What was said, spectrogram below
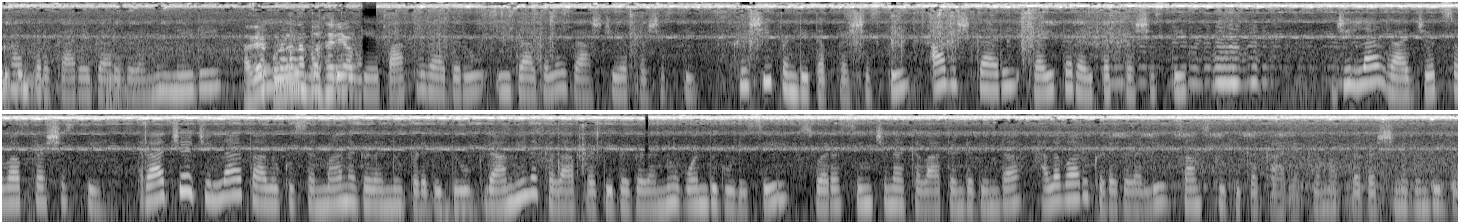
ಮುಖಾಂತರ ಕಾರ್ಯಾಗಾರಗಳನ್ನು ನೀಡಿ ಪಾತ್ರರಾದರು ಈಗಾಗಲೇ ರಾಷ್ಟ್ರೀಯ ಪ್ರಶಸ್ತಿ ಕೃಷಿ ಪಂಡಿತ ಪ್ರಶಸ್ತಿ ಆವಿಷ್ಕಾರಿ ರೈತ ರೈತ ಪ್ರಶಸ್ತಿ ಜಿಲ್ಲಾ ರಾಜ್ಯೋತ್ಸವ ಪ್ರಶಸ್ತಿ. ರಾಜ್ಯ ಜಿಲ್ಲಾ ತಾಲೂಕು ಸನ್ಮಾನಗಳನ್ನು ಪಡೆದಿದ್ದು ಗ್ರಾಮೀಣ ಕಲಾ ಪ್ರತಿಭೆಗಳನ್ನು ಒಂದುಗೂಡಿಸಿ ಸ್ವರ ಸಿಂಚನ ಕಲಾ ತಂಡದಿಂದ ಹಲವಾರು ಕಡೆಗಳಲ್ಲಿ ಸಾಂಸ್ಕೃತಿಕ ಕಾರ್ಯಕ್ರಮ ಪ್ರದರ್ಶನಗೊಂಡಿದ್ದು.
